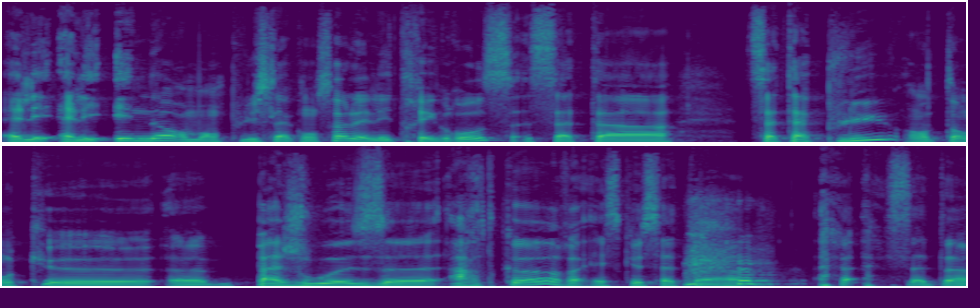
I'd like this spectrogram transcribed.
elle, est, elle est énorme en plus la console, elle est très grosse. Ça t'a ça t'a plu en tant que euh, pas joueuse euh, hardcore? Est-ce que ça t'a ça t'a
